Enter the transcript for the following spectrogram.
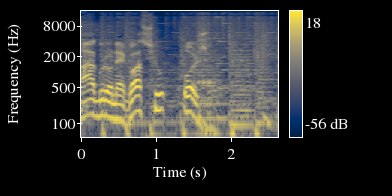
Agronegócio hoje.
